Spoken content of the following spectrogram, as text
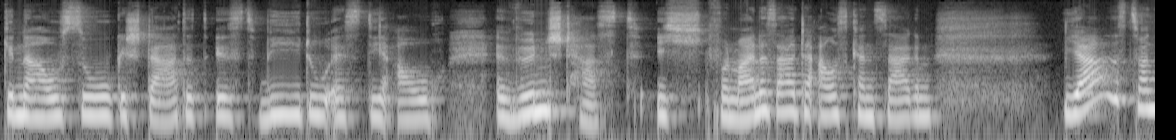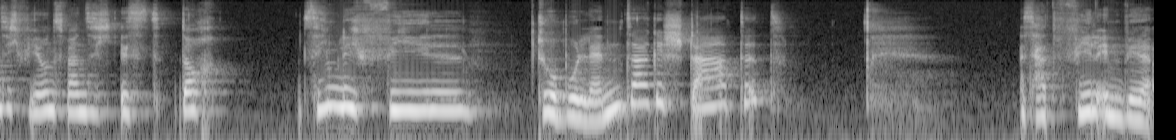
genauso gestartet ist, wie du es dir auch erwünscht hast. Ich von meiner Seite aus kann sagen, ja, das 2024 ist doch ziemlich viel turbulenter gestartet es hat viel in mir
